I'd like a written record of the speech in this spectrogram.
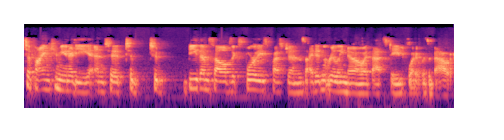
to find community and to to to be themselves, explore these questions. I didn't really know at that stage what it was about.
